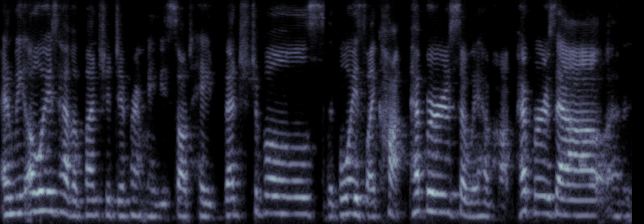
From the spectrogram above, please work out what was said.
and we always have a bunch of different, maybe sauteed vegetables. The boys like hot peppers. So we have hot peppers out and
